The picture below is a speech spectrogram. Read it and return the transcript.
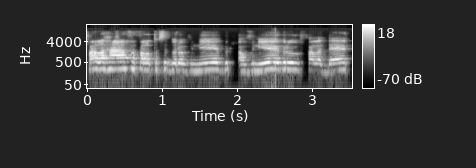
Fala, Rafa, fala torcedor alvinegro, alvinegro fala Depp.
